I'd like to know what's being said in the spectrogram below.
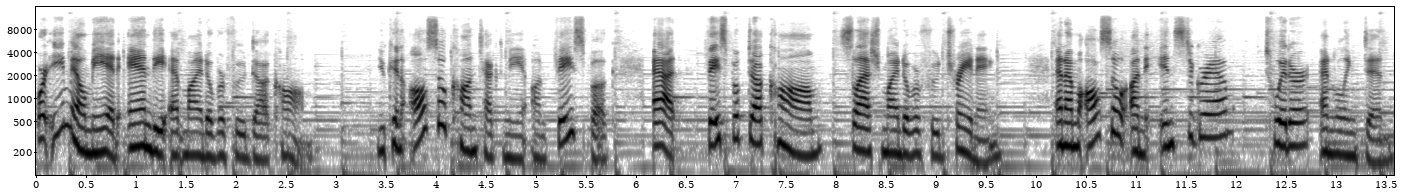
or email me at andi at mindoverfood.com. You can also contact me on Facebook at facebook.com slash mindoverfoodtraining. And I'm also on Instagram Twitter, and LinkedIn.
